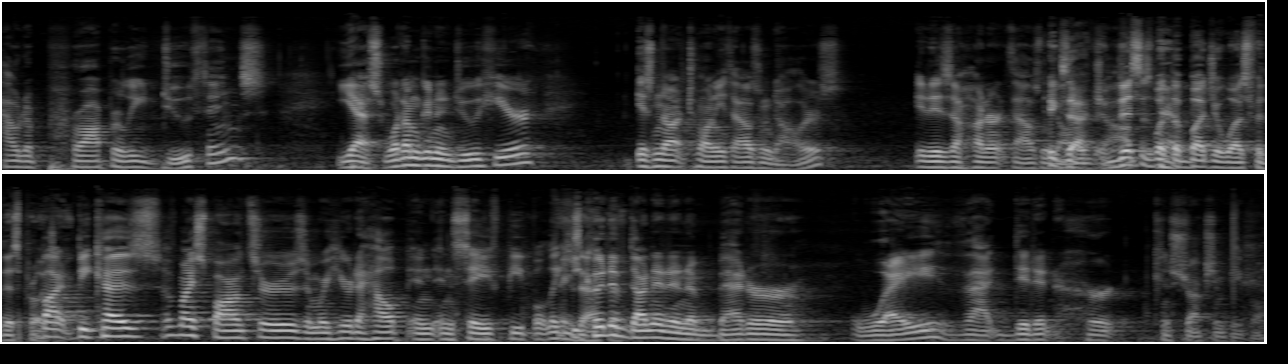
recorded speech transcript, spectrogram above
how to properly do things. Yes, what I'm going to do here is not twenty thousand dollars. It is a hundred thousand dollars. exactly. This is what Yeah. the budget was for this project. But because of my sponsors and we're here to help and, and save people, like he could have done it in a better way that didn't hurt construction people.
